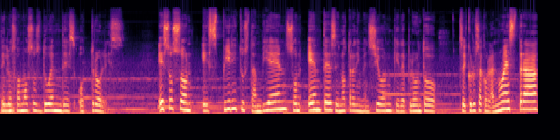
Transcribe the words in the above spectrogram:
de los famosos duendes o troles. Esos son espíritus también, son entes en otra dimensión que de pronto se cruza con la nuestra,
